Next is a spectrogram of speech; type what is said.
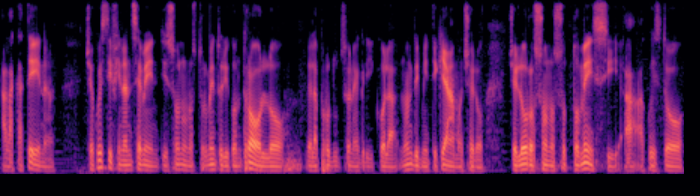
alla catena. Cioè questi finanziamenti sono uno strumento di controllo della produzione agricola, non dimentichiamocelo, cioè loro sono sottomessi a, a, questo,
